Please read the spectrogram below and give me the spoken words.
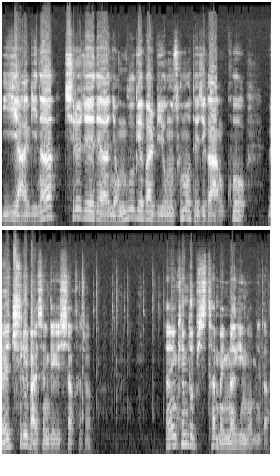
이 약이나 치료제에 대한 연구 개발 비용은 소모되지가 않고 매출이 발생되기 시작하죠. 자, 엔캠도 비슷한 맥락인 겁니다.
